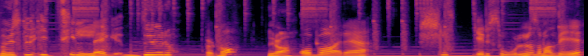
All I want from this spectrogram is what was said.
Men hvis du i tillegg dropper noe ja. og bare slikker solen, som man sier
